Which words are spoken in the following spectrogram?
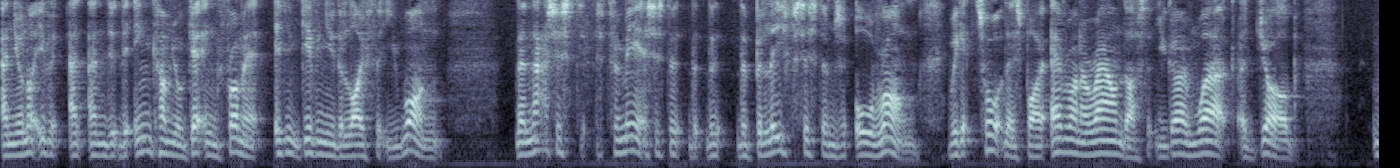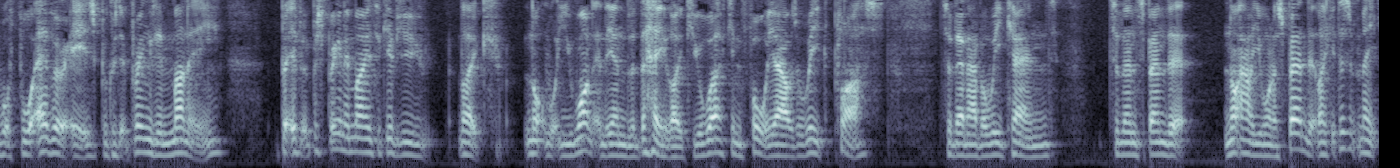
and you're not even and, and the income you're getting from it isn't giving you the life that you want then that's just for me it's just the, the, the belief system's all wrong. We get taught this by everyone around us that you go and work a job for whatever it is because it brings in money. But if it's bringing in money to give you like not what you want at the end of the day like you're working 40 hours a week plus to then have a weekend to then spend it not how you want to spend it. Like it doesn't make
